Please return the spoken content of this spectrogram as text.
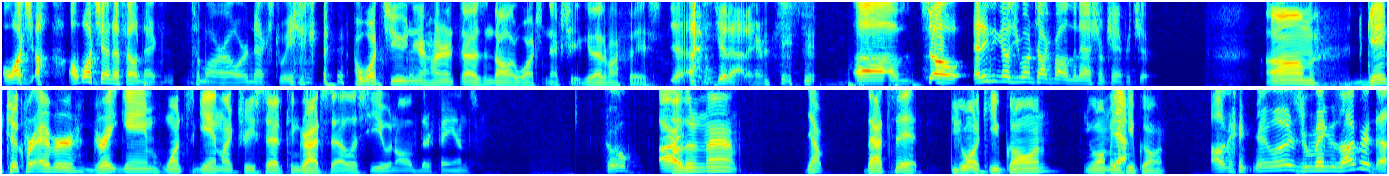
I'll watch. I'll watch NFL next tomorrow or next week. I'll watch you and your hundred thousand dollar watch next year. Get out of my face. yeah, get out of here. Um, so, anything else you want to talk about on the national championship? Um, game took forever. Great game once again. Like Tree said, congrats to LSU and all of their fans. Cool. All right. Other than that, yep, that's it. Do you want to keep going? You want me Yeah. to keep going? I'll go. Should we make this awkward? No,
